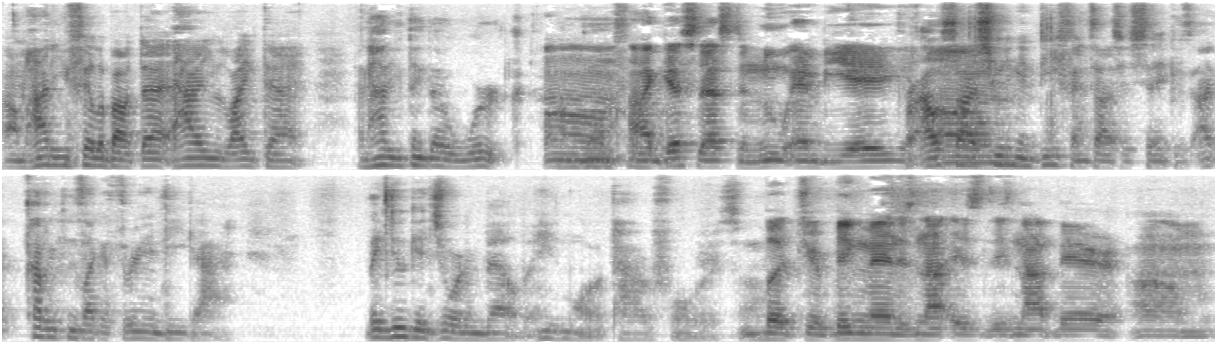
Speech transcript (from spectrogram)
Um, how do you feel about that? How do you like that? And how do you think that'll work? Um, I guess that's the new NBA for outside um, shooting and defense. I should say because Covington's like a three and D guy. They do get Jordan Bell, but he's more of a power forward. So. But your big man is not is is not there. Um,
